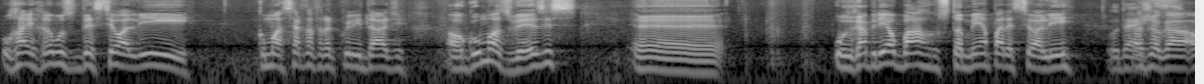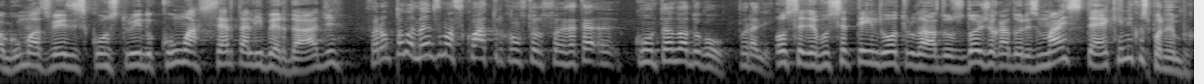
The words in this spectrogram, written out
O Rai Ramos desceu ali com uma certa tranquilidade algumas vezes. É, o Gabriel Barros também apareceu ali para jogar algumas vezes, construindo com uma certa liberdade. Foram pelo menos umas quatro construções, até contando a do gol, por ali. Ou seja, você tem do outro lado os dois jogadores mais técnicos, por exemplo,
